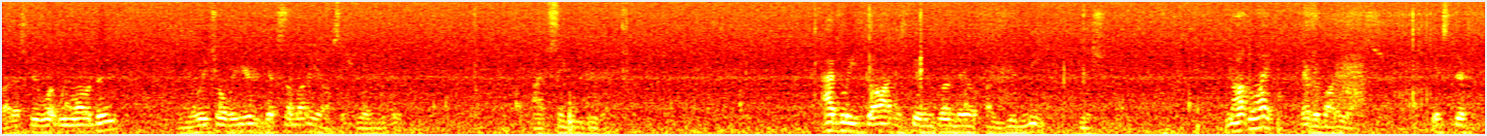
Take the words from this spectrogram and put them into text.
let us do what we want to do, and reach over here and get somebody else that's willing to do it. I've seen him do that. I believe God has given Glendale a unique mission. Not like everybody else. It's different.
